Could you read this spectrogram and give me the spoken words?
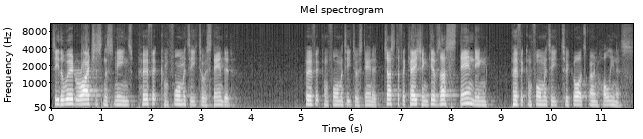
See, the word righteousness means perfect conformity to a standard. Perfect conformity to a standard. Justification gives us standing perfect conformity to God's own holiness.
